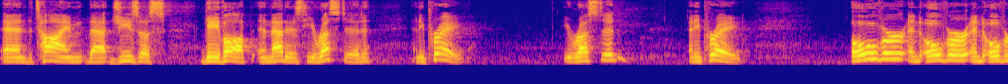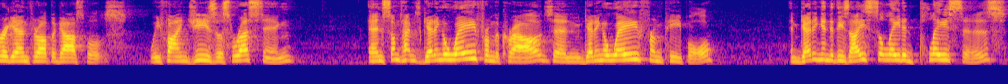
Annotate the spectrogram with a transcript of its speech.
and the time that Jesus gave up, and that is he rested and he prayed. He rested and he prayed. Over and over and over again throughout the Gospels, we find Jesus resting and sometimes getting away from the crowds and getting away from people and getting into these isolated places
